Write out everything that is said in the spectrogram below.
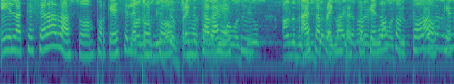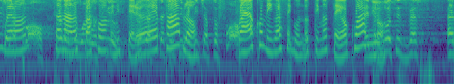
Y la tercera razón por qué ese leproso preguntaba a Jesús a esa pregunta es porque no son todos que fueron sanados bajo was el healed. ministerio Look at de 2 Pablo. Timothy chapter 4. Vaya conmigo a 2 Timoteo And you 4 notice verse uh,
